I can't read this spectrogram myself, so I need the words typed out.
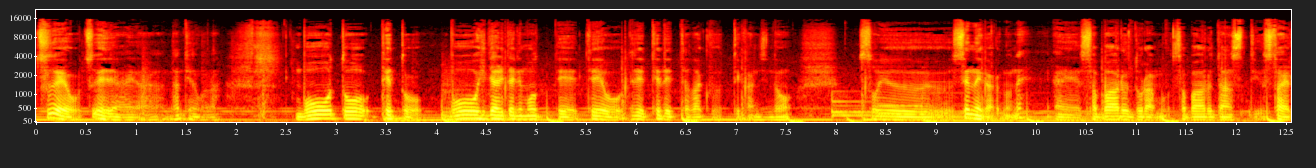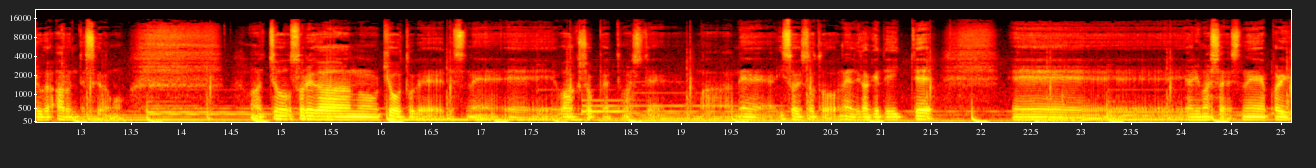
杖を杖じゃないな何ていうのかな。棒と手と棒を左手に持って手を手で手で叩くって感じのそういうセネガルのね、えー、サバールドラムサバールダンスっていうスタイルがあるんですけども、まあ、ちょそれがあの京都でですね、えー、ワークショップやってましてまあねいそいそとね出かけていってえー、やりましたですね。やっぱり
